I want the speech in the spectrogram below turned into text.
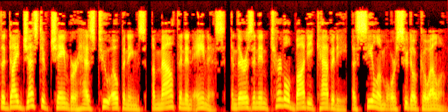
The digestive chamber has two openings, a mouth and an anus, and there is an internal body cavity, a coelom or pseudocoelom.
